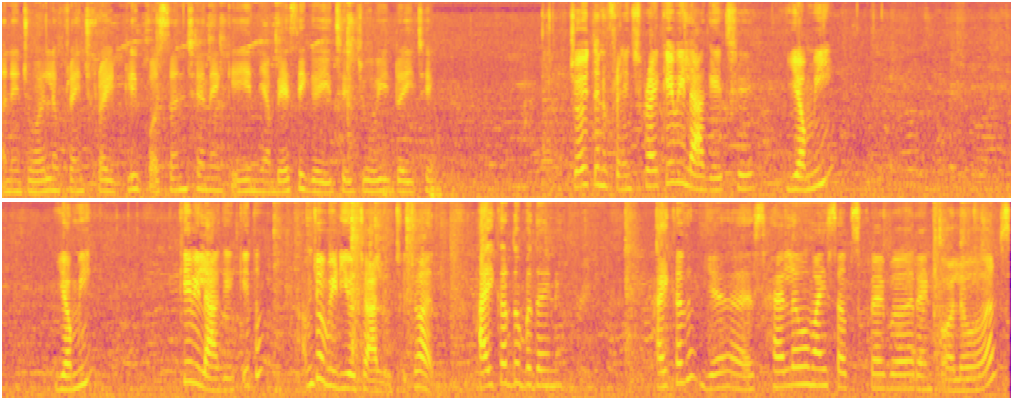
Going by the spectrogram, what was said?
અને જોયેલને ફ્રેન્ચ ફ્રાય એટલી પસંદ છે ને કે એ ત્યાં બેસી ગઈ છે, જોઈ રહી છે. જોઈ તને ફ્રેન્ચ ફ્રાય કેવી લાગે છે? યમી? યમી? કેવી લાગે? કે તું આમ જો વીડિયો ચાલુ છે જો હાઈ કર દો બધાને હાઈ કર દો yes hello my subscriber and followers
